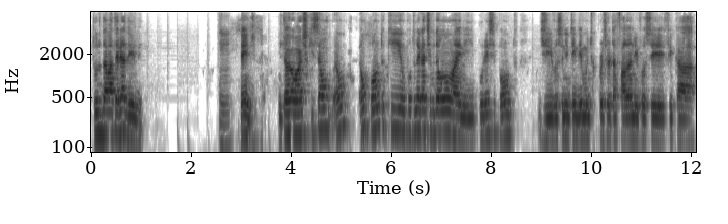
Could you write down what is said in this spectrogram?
tudo da matéria dele. Sim. Entende? Então eu acho que isso é um, é um, é um ponto que um ponto negativo da online e por esse ponto de você não entender muito o que o professor está falando e você ficar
